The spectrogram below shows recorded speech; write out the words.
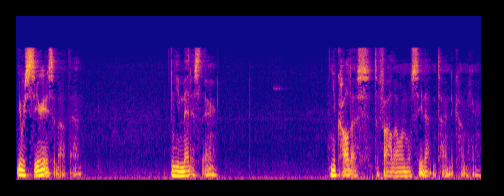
You were serious about that. And you met us there. And you called us to follow, and we'll see that in time to come here.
